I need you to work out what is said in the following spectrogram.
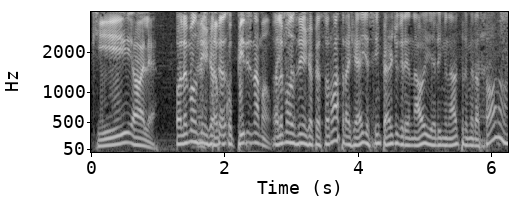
que, olha. Ô, Alemãozinho, já pe- com o Pires na mão. Ô, Alemãozinho, já pensou numa tragédia assim, perde o Grenal e é eliminado pela eliminação não?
